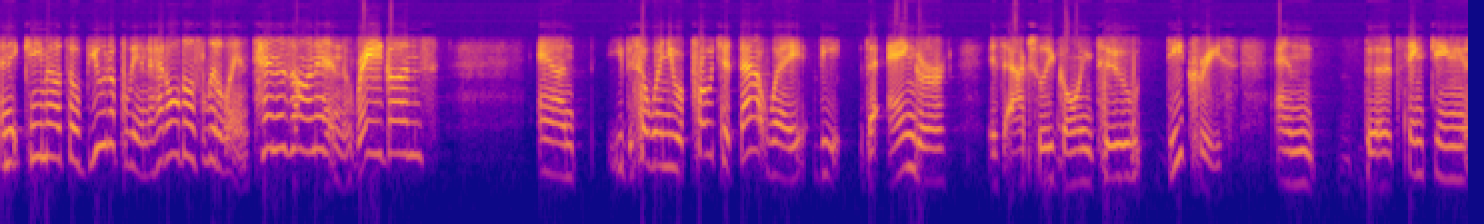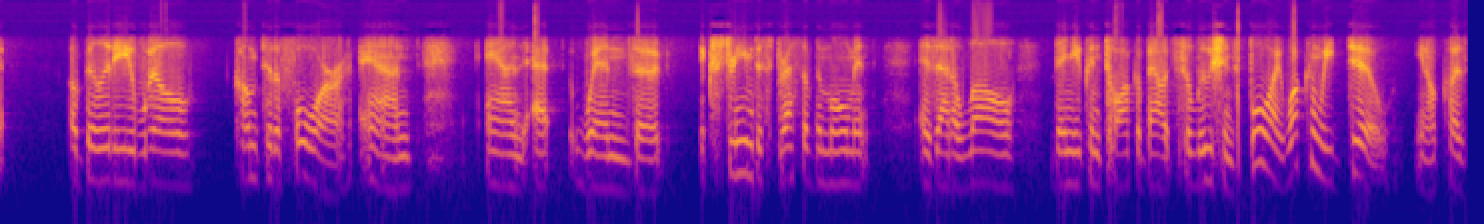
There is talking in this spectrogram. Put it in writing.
And it came out so beautifully, and it had all those little antennas on it and the ray guns. And so when you approach it that way, the, the anger is actually going to decrease, and the thinking ability will come to the fore. And, and at, when the extreme distress of the moment is at a lull, then you can talk about solutions. Boy, what can we do? You know, because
